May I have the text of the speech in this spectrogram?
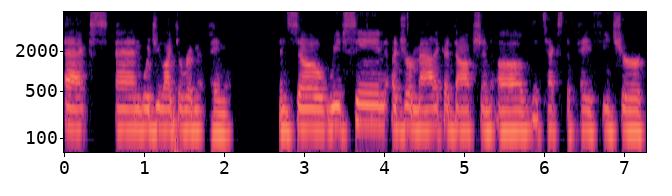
X, and would you like to remit payment? And so we've seen a dramatic adoption of the text to pay feature.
